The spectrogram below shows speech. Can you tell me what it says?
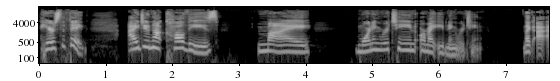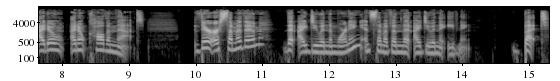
here's the thing I do not call these my morning routine or my evening routine. Like I, I don't I don't call them that. There are some of them that I do in the morning and some of them that I do in the evening. But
